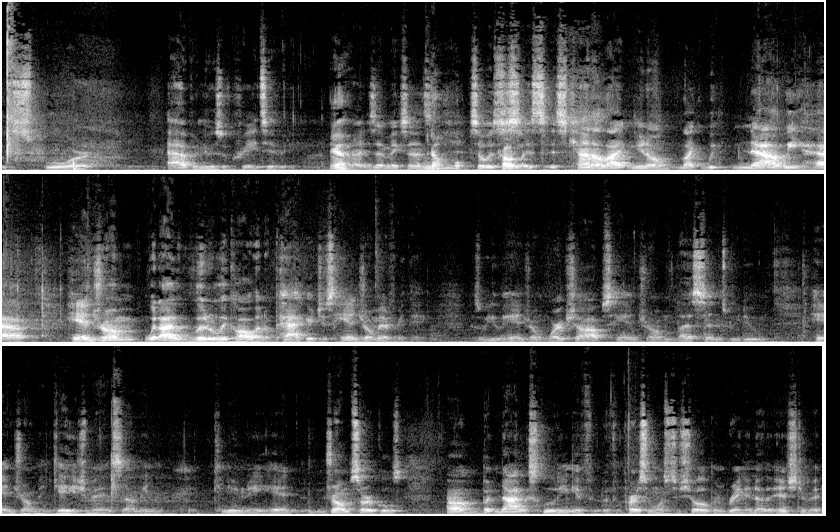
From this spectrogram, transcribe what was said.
explore avenues of creativity. Yeah. Right? Does that make sense? No, So it's totally. it's, it's kind of like you know, like we now we have hand drum. What I literally call in a package is hand drum everything, because we do hand drum workshops, hand drum lessons, we do hand drum engagements. I mean, community drum circles, um, but not excluding if if a person wants to show up and bring another instrument.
